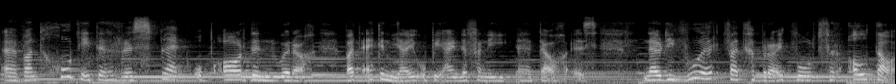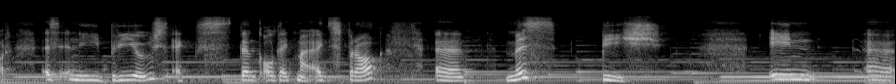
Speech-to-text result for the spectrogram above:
Uh, eh, want God het 'n rusplek op aarde nodig wat ek en jy op die einde van die uh, dag is. Nou die woord wat gebruik word vir altaar is in die Hebreëus, ek dink altyd my uitspraak, uh misbish. En uh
